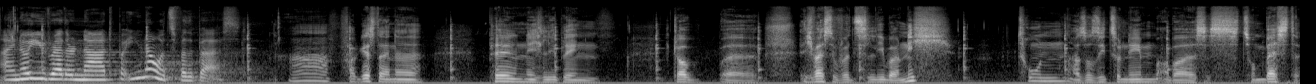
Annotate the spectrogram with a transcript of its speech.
I know you'd rather not, but you know it's for the best. Ah, vergiss deine Pillen nicht, Liebling. Ich glaube, äh, ich weiß, du würdest lieber nicht tun, also sie zu nehmen, aber es ist zum Besten.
